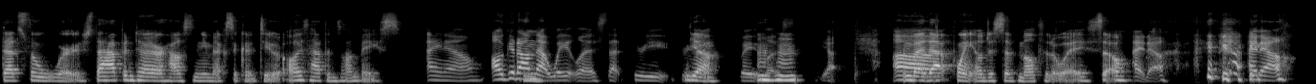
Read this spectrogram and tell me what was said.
that's the worst. That happened to our house in New Mexico too. It always happens on base. I know. I'll get on Hmm. that wait list, that three, three Yeah. wait Mhm. list. Yeah. and by Um, that point, you'll just have melted away. So I know. I know.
